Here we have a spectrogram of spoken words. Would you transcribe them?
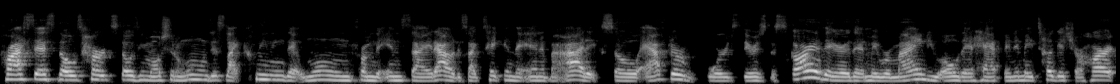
process those hurts, those emotional wounds. It's like cleaning that wound from the inside out. It's like taking the antibiotics. So afterwards, there's the scar there that may remind you, oh, that happened. It may tug at your heart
